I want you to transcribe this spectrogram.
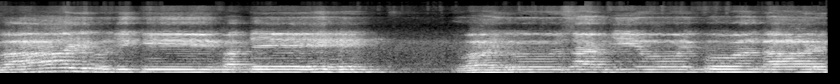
ਵਾਹਿਗੁਰੂ ਜੀ ਕੀ ਫਤਿਹ। ਵਾਹਿਗੁਰੂ ਸਾਹਿਬ ਜੀਓ ਏਕ ਓੰਕਾਰ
